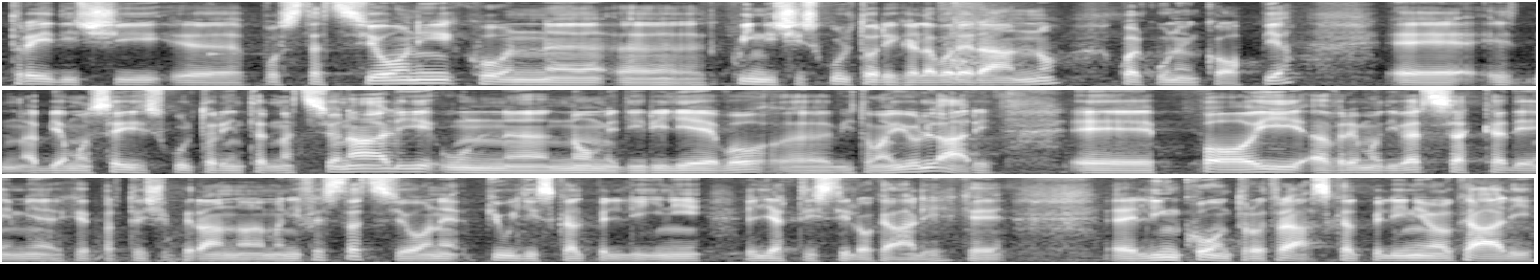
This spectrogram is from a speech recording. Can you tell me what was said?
13 eh, postazioni con eh, 15 scultori che lavoreranno, qualcuno in coppia. Eh, abbiamo 6 scultori internazionali, un nome di rilievo, eh, Vito Maiullari, e poi avremo diverse accademie che parteciperanno alla manifestazione, più gli scalpellini e gli artisti locali, che eh, l'incontro tra scalpellini locali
